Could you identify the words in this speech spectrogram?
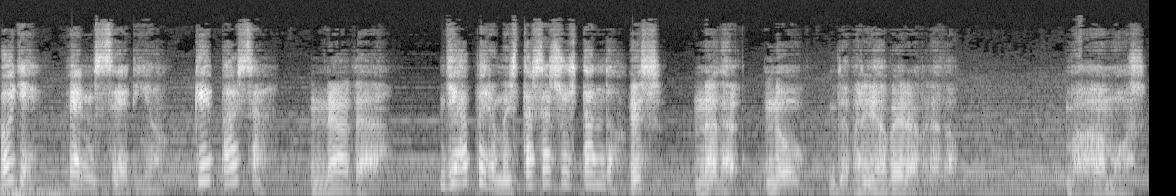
Oye, en serio, ¿qué pasa? Nada. Ya, pero me estás asustando. Es nada. No debería haber hablado. Vamos.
